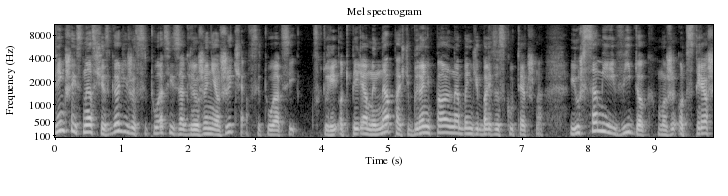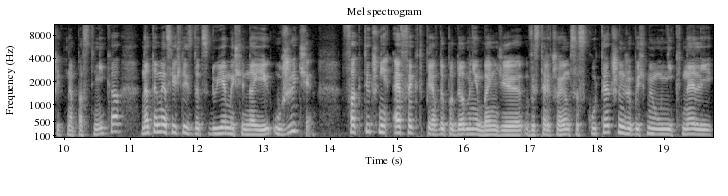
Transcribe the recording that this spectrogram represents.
Większość z nas się zgodzi, że w sytuacji zagrożenia życia, w sytuacji, w której odpieramy napaść, broń palna będzie bardzo skuteczna. Już sam jej widok może odstraszyć napastnika, natomiast jeśli zdecydujemy się na jej użycie, faktycznie efekt prawdopodobnie będzie wystarczająco skuteczny, żebyśmy uniknęli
